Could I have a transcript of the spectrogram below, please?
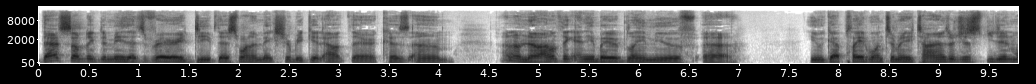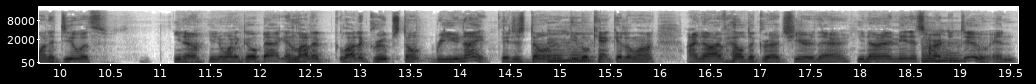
that's something to me that's very deep. I just want to make sure we get out there because um, I don't know. I don't think anybody would blame you if uh, you got played one too many times or just you didn't want to deal with. You know, you didn't want to go back, and a lot of a lot of groups don't reunite. They just don't. Mm-hmm. People can't get along. I know I've held a grudge here or there. You know what I mean? It's hard Mm-hmm. to do, and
